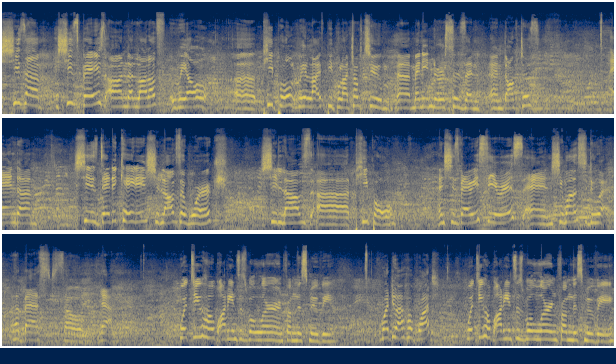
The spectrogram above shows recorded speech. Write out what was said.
She's um, she's based on a lot of real uh, people, real life people. I talked to uh, many nurses and, and doctors, and um, she's dedicated. She loves her work. She loves uh, people, and she's very serious. And she wants to do her best. So yeah. What do you hope audiences will learn from this movie? What do I hope? What? What do you hope audiences will learn from this movie?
